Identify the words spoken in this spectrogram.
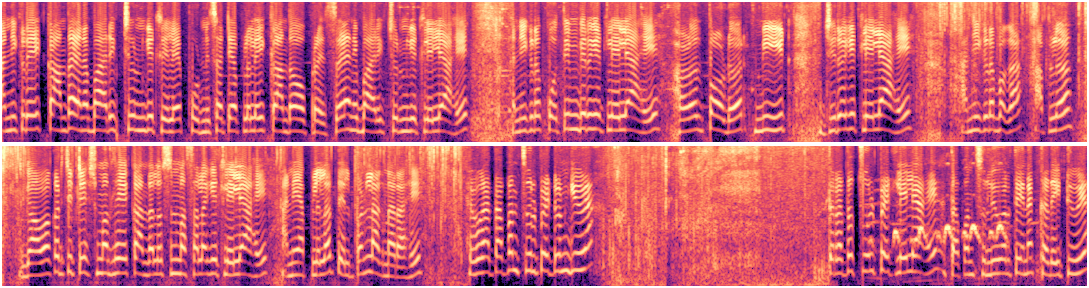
आणि इकडे एक कांदा आहे ना बारीक चिरून घेतलेला आहे. फोडणीसाठी आपल्याला एक कांदा वापरायचा आहे आणि बारीक चिरून घेतलेले आहे. आणि इकडे कोथिंबीर घेतलेले आहे हळद पावडर मीठ जिरं घेतलेले आहे. आणि इकडे बघा आपलं गावाकडची टेस्टमधले एक कांदा लसूण मसाला घेतलेले आहे. आणि आपल्याला तेल पण लागणार आहे. हे बघा आता आपण चूल पेटवून घेऊया. तर आता चूल पेटलेली आहे. आता आपण चुलीवरती आहे ना कढई ठेवूया.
